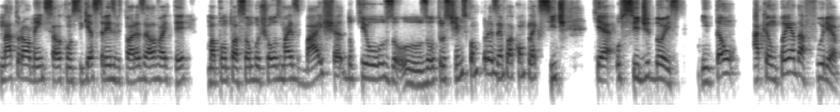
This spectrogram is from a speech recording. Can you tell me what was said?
Naturalmente, se ela conseguir as três vitórias, ela vai ter uma pontuação do shows mais baixa do que os, os outros times, como por exemplo a Complexity, que é o seed 2. Então, a campanha da Fúria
